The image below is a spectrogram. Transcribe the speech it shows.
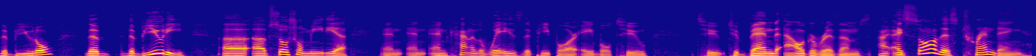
the beauty, the the beauty uh, of social media, and and and kind of the ways that people are able to to to bend algorithms. I, I saw this trending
